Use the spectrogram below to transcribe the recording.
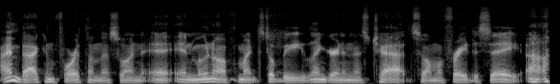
I'm back and forth on this one, and, and Moonoff might still be lingering in this chat, so I'm afraid to say. Um,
